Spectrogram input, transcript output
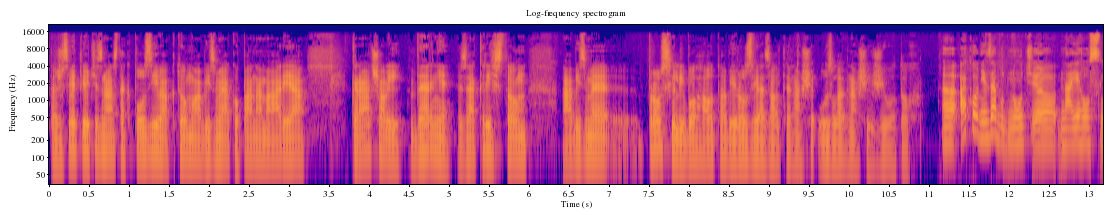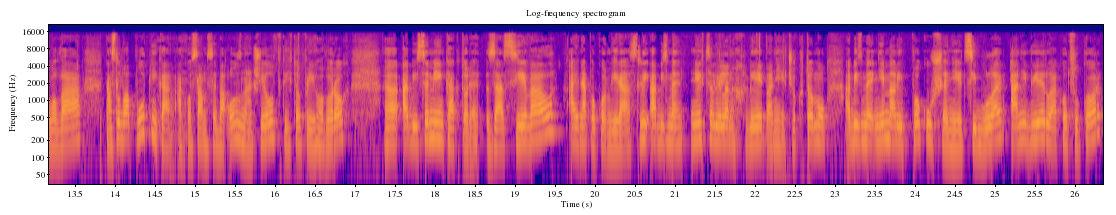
Takže Svetý Otec nás tak pozýva k tomu, aby sme ako Pána Mária kráčali verne za Kristom aby sme prosili Boha o to, aby rozviazal tie naše uzle v našich životoch. Ako nezabudnúť e, na jeho slova, na slova pútnika, ako sám seba označil v týchto príhovoroch, e, aby semienka, ktoré zasieval, aj napokon vyrástli, aby sme nechceli len chlieb a niečo k tomu, aby sme nemali pokúšenie cibule, ani vieru ako cukor,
